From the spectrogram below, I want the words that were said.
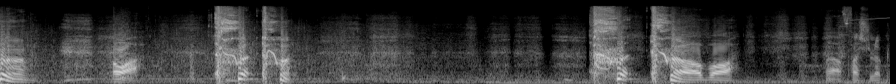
Aua. oh, boah. Ja, verschluckt.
